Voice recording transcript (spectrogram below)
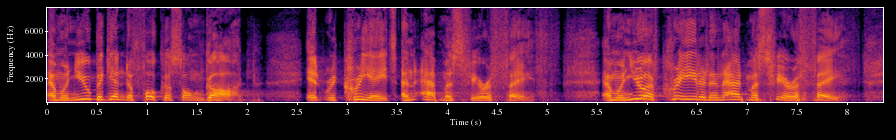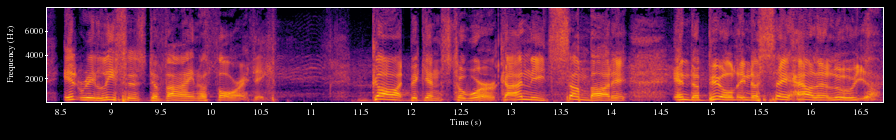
And when you begin to focus on God, it recreates an atmosphere of faith. And when you have created an atmosphere of faith, it releases divine authority. God begins to work. I need somebody in the building to say hallelujah.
